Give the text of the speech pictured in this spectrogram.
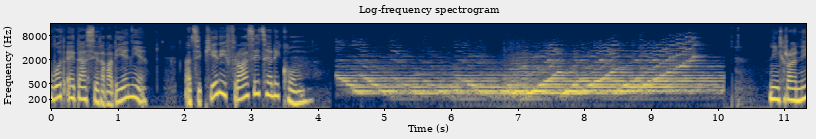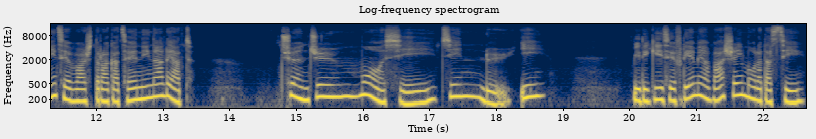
Вот это стихотворение. А теперь фразы целиком. Не храните ваш драгоценный наряд. 劝君莫惜金缕衣。Берегите время вашей молодости.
